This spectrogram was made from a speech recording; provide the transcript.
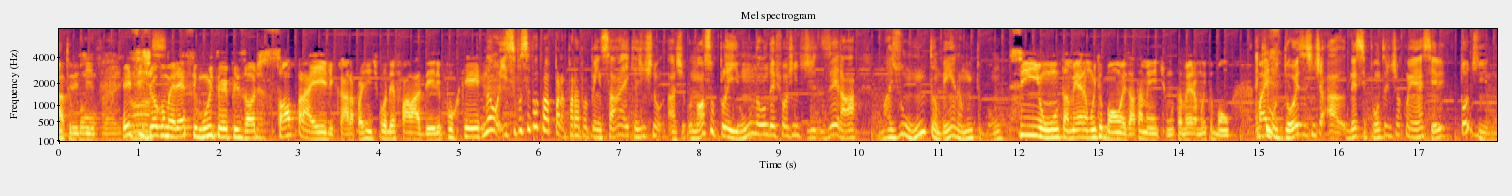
muito bom, velho. Esse Nossa. jogo merece muito um episódio só pra ele, cara, pra gente poder falar dele, porque Não, e se você for pa- pa- parar pra pensar, é que a gente não. a- o nosso Play 1 não deixou a gente zerar. Mas o 1 também era muito bom. sim, o 1 também era muito bom, exatamente, o 1 também era muito bom. É Mas o 2, a gente, nesse ponto, a gente já conhece ele todinho. né?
